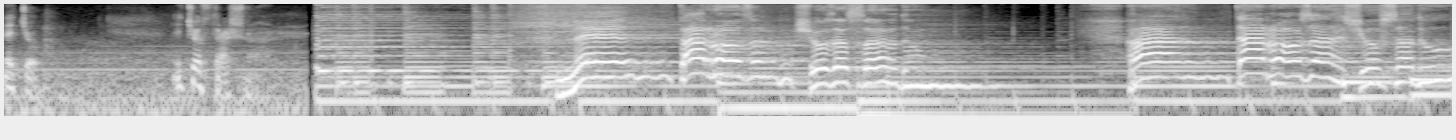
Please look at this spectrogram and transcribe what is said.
нічого. Нічого страшного. Не та роза, що за садом, а та роза, що в саду.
